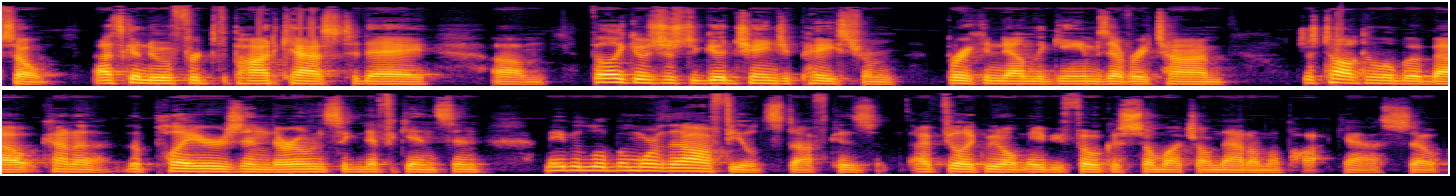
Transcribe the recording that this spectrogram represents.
So that's going to do it for the podcast today. Um, felt like it was just a good change of pace from breaking down the games every time just talking a little bit about kind of the players and their own significance and maybe a little bit more of the off field stuff because I feel like we don't maybe focus so much on that on the podcast. So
